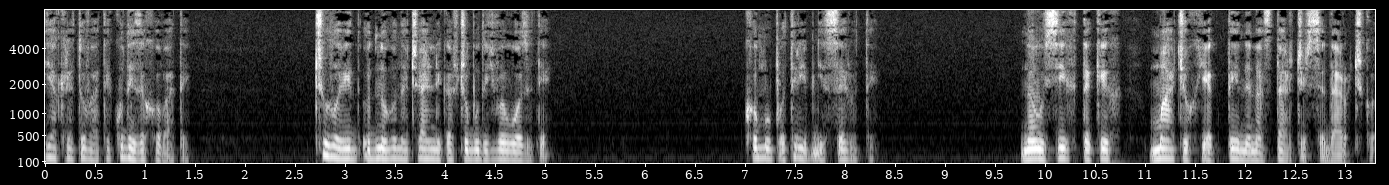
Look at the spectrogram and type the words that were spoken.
Як рятувати, куди заховати? Чула від одного начальника, що будуть вивозити. Кому потрібні сироти? На усіх таких мачух, як ти, не настарчишся, дарочко.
